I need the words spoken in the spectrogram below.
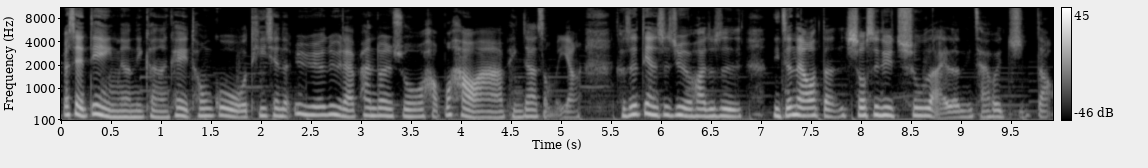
而且电影呢，你可能可以通过提前的预约率来判断说好不好啊，评价怎么样。可是电视剧的话，就是你真的要等收视率出来了，你才会知道。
